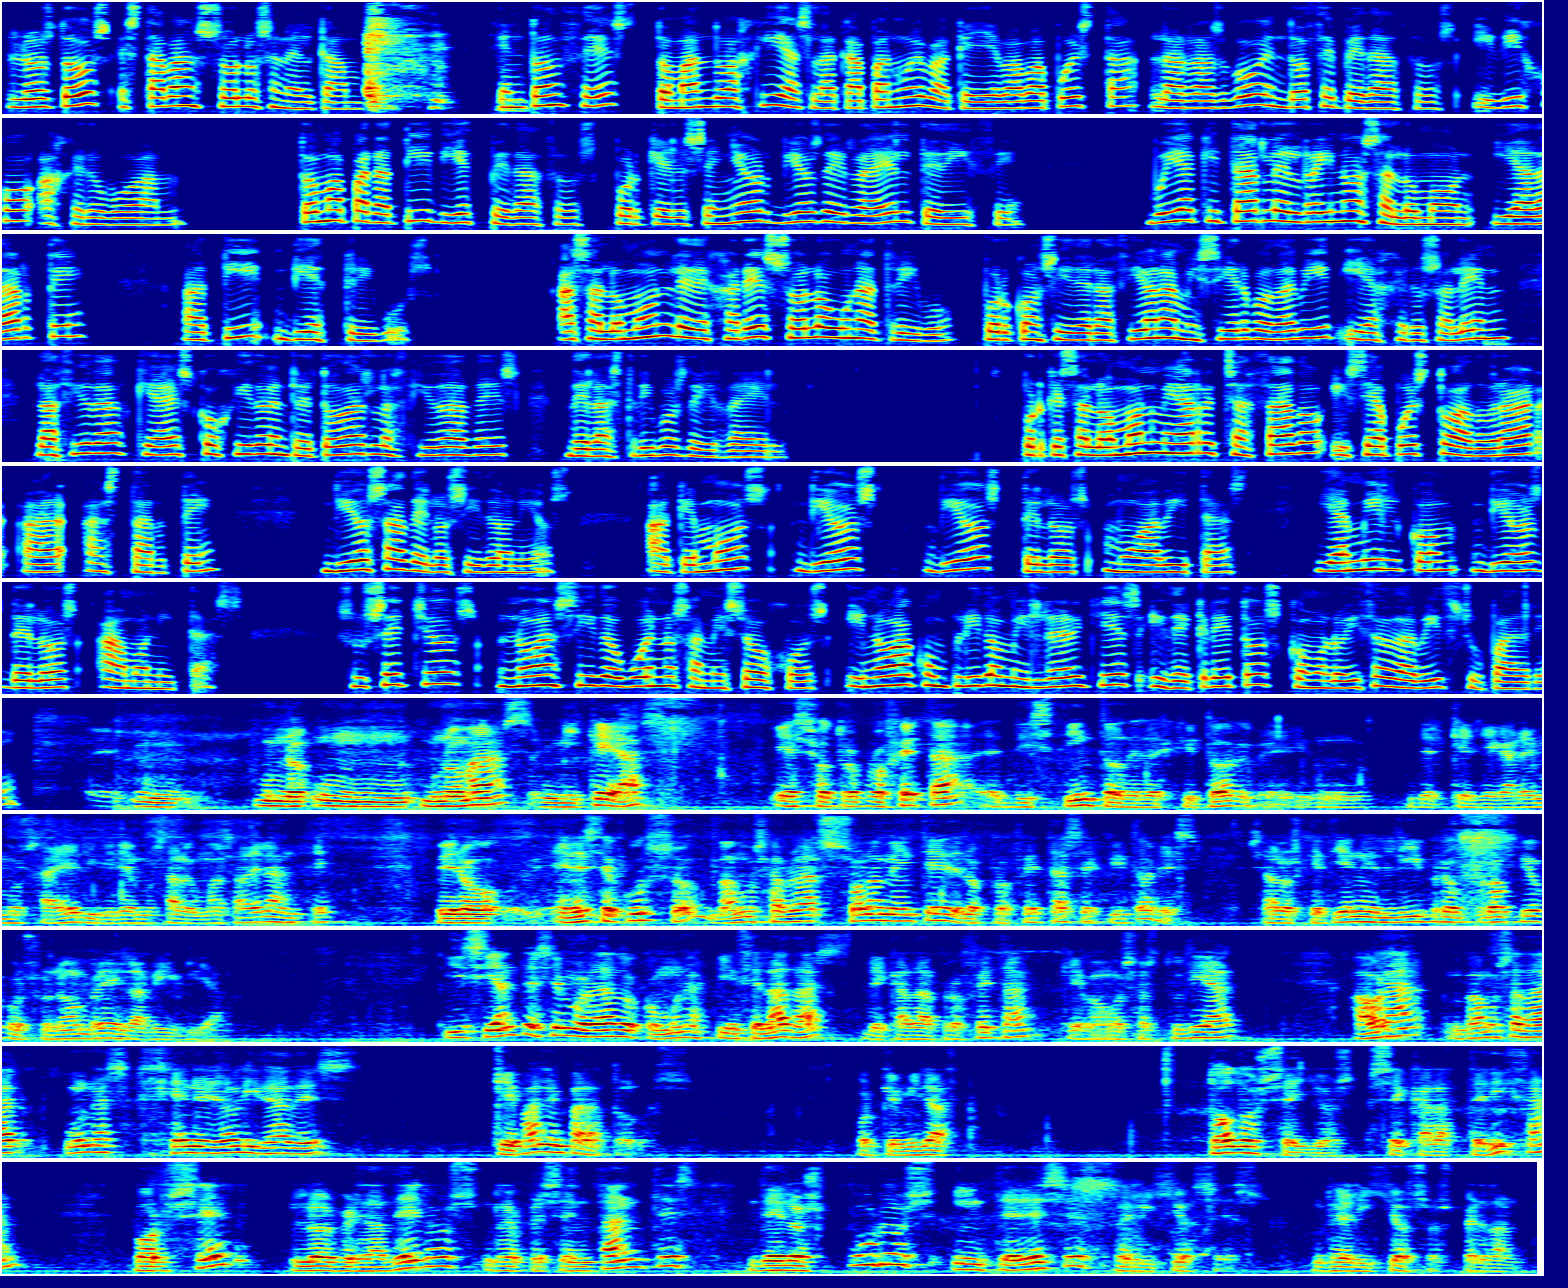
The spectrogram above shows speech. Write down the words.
Los dos estaban solos en el campo. Entonces, tomando Agías la capa nueva que llevaba puesta, la rasgó en doce pedazos, y dijo a Jeroboam Toma para ti diez pedazos, porque el Señor Dios de Israel te dice Voy a quitarle el reino a Salomón, y a darte a ti diez tribus. A Salomón le dejaré solo una tribu, por consideración a mi siervo David y a Jerusalén, la ciudad que ha escogido entre todas las ciudades de las tribus de Israel. Porque Salomón me ha rechazado y se ha puesto a adorar a Astarte, diosa de los Sidonios, a Quemos, dios, dios de los Moabitas, y a Milcom, dios de los Amonitas. Sus hechos no han sido buenos a mis ojos, y no ha cumplido mis leyes y decretos como lo hizo David su padre. Eh, uno, más, Miqueas, es otro profeta eh, distinto del escritor, eh, del que llegaremos a él y diremos algo más adelante, pero en este curso vamos a hablar solamente de los profetas escritores, o sea, los que tienen libro propio con su nombre en la Biblia. Y si antes hemos dado como unas pinceladas de cada profeta que vamos a estudiar, Ahora vamos a dar unas generalidades que valen para todos. Porque mirad, todos ellos se caracterizan por ser los verdaderos representantes de los puros intereses religiosos, religiosos, perdón.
